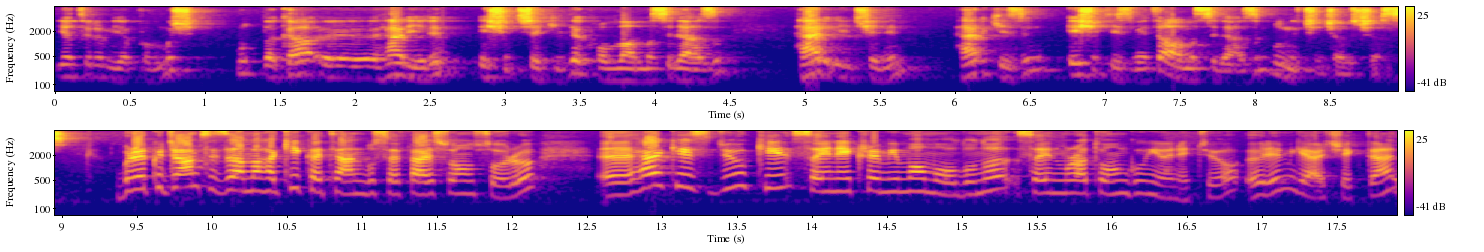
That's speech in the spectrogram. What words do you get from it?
yatırım yapılmış. Mutlaka e, her yerin eşit şekilde kullanması lazım. Her ilçenin, herkesin eşit hizmeti alması lazım. Bunun için çalışacağız. Bırakacağım size ama hakikaten bu sefer son soru. Ee, herkes diyor ki Sayın Ekrem İmamoğlu'nu Sayın Murat Ongun yönetiyor. Öyle mi gerçekten?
